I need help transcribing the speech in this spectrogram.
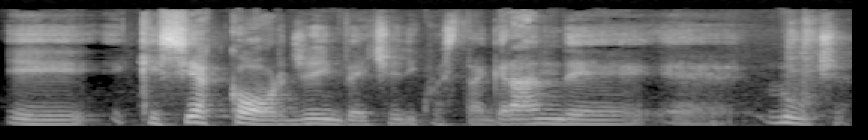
e che si accorge invece di questa grande eh, luce.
